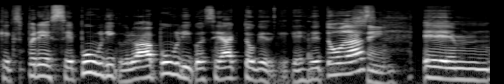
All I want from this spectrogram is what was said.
que exprese público, que lo haga público, ese acto que, que- que es de todas. Sí. Eh,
